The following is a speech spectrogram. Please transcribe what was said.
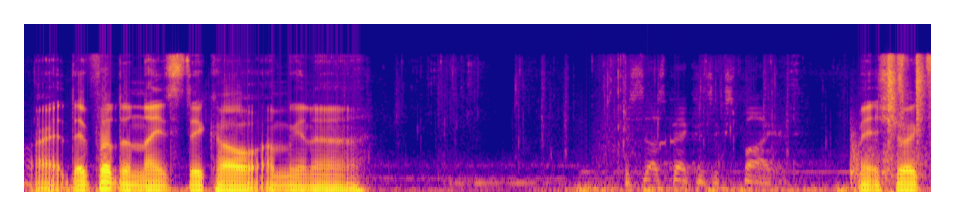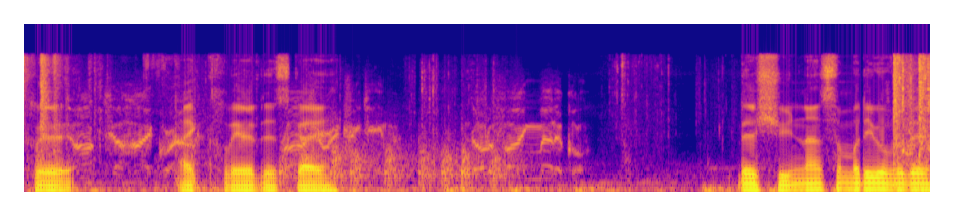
Alright, they put the nightstick out. I'm gonna The suspect is expired. make sure I clear Talk to high ground. I clear this guy. entry team. Notifying medical. They're shooting at somebody over there.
